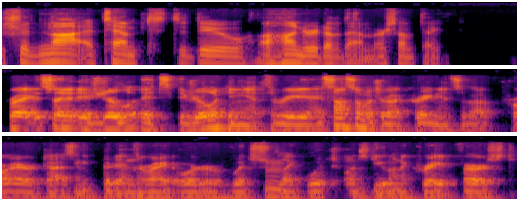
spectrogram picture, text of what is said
should not attempt to do a hundred of them or something. Right. So if you're it's if you're looking at three, it's not so much about creating, it's about prioritizing, and put it in the right order, which mm. like which ones do you want to create first?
